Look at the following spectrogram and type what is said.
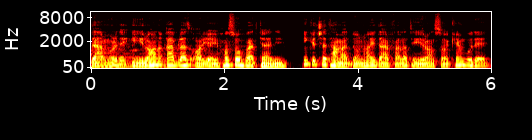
در مورد ایران قبل از آریایی ها صحبت کردیم. اینکه چه تمدنهایی در فلات ایران ساکن بوده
